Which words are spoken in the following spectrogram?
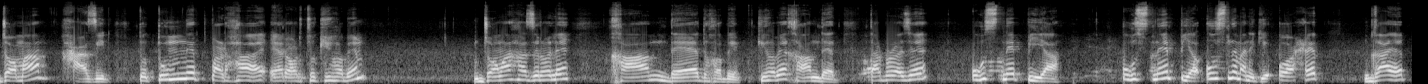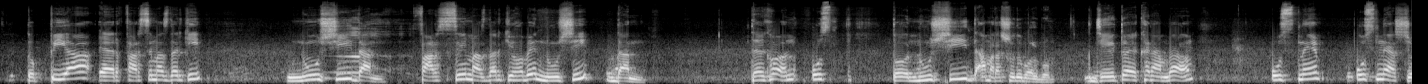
জমা, হাজির। তো তুমনে পড়হা এর অর্থ কি হবে? জমা, হাজির হলে খান, দেদ হবে। কি হবে? খান, দেদ। তারপর আছে উসনে, পিয়া। উসনে পিয়া। উসনে মানে কি? ওহেদ গায়েব। তো পিয়া এর ফার্সি মাজদার কি? নুশি দান ফার্সি মাজদার কি হবে? নুশি দান এখন উস, তো নুশিদ আমরা শুধু বলব। যেহেতু এখানে আমরা উসনে উসনে আসছে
